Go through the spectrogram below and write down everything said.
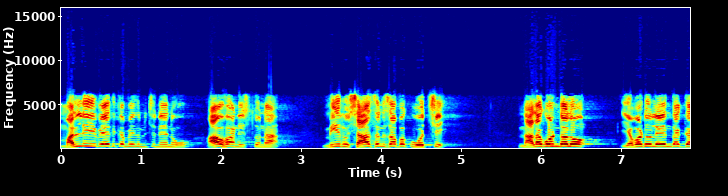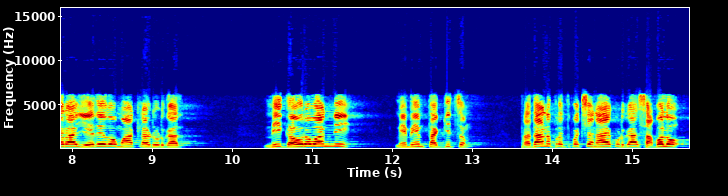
మళ్ళీ వేదిక మీద నుంచి నేను ఆహ్వానిస్తున్నా మీరు శాసనసభకు వచ్చి నల్గొండలో ఎవడు లేని దగ్గర ఏదేదో మాట్లాడుడు కాదు. మీ గౌరవాన్ని మేమేం తగ్గించం. ప్రధాన ప్రతిపక్ష నాయకుడిగా సభలో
